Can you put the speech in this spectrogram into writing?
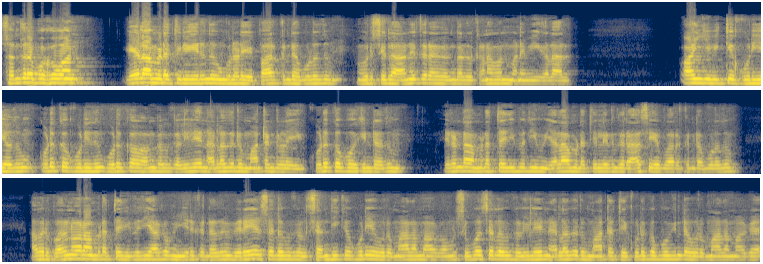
சந்திர பகவான் ஏழாம் இடத்தில் இருந்து உங்களுடைய பார்க்கின்ற பொழுதும் ஒரு சில அனுகிரகங்கள் கணவன் மனைவிகளால் வாங்கி விற்கக்கூடியதும் கொடுக்கக்கூடியதும் கொடுக்க வாங்கல்களிலே நல்லதொரு மாற்றங்களை கொடுக்க போகின்றதும் இரண்டாம் இடத்ததிபதியும் ஏழாம் இடத்திலிருந்து ராசியை பார்க்கின்ற பொழுதும் அவர் பதினோராம் இடத்ததிபதியாகவும் இருக்கின்றதும் விரய செலவுகள் சந்திக்கக்கூடிய ஒரு மாதமாகவும் சுப செலவுகளிலே நல்லதொரு மாற்றத்தை கொடுக்க போகின்ற ஒரு மாதமாக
